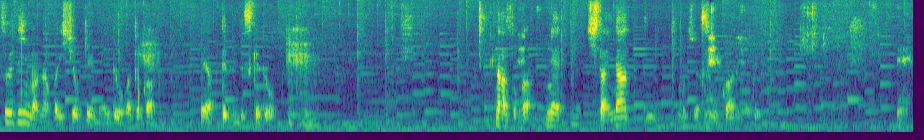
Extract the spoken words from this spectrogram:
それで今なんか一生懸命動画とかやってるんですけどなんとかねしたいなっていう気持ちはすごくあるので、ね。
